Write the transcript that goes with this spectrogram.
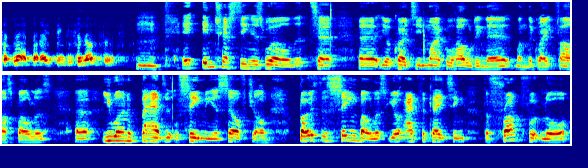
foot law, but I think it's a nonsense. I interesting as well that uh, uh, you're quoting Michael Holding there, one of the great fast bowlers. Uh, you weren't a bad little seamer yourself, John. Both as seam bowlers, you're advocating the front foot law,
